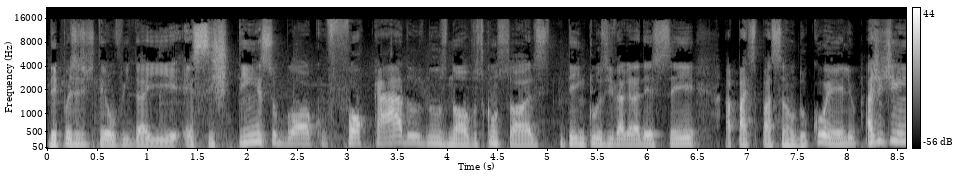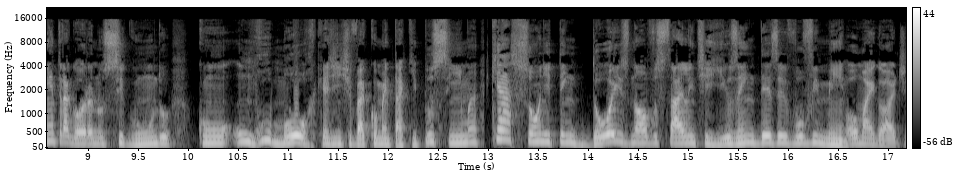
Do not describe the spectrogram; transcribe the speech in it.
Depois de a gente ter ouvido aí esse extenso bloco focado nos novos consoles, tem inclusive agradecer a participação do Coelho. A gente entra agora no segundo com um rumor que a gente vai comentar aqui por cima, que a Sony tem dois novos Silent Hills em desenvolvimento. Oh my god.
